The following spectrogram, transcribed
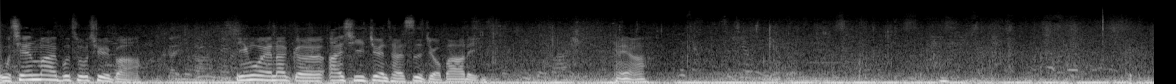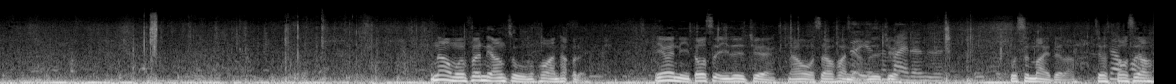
五千卖不出去吧？因为那个 IC 券才四九八零。哎呀。那我们分两组换好了，因为你都是一日券，然后我是要换两日券，是卖的是不是卖的啦，就都是要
